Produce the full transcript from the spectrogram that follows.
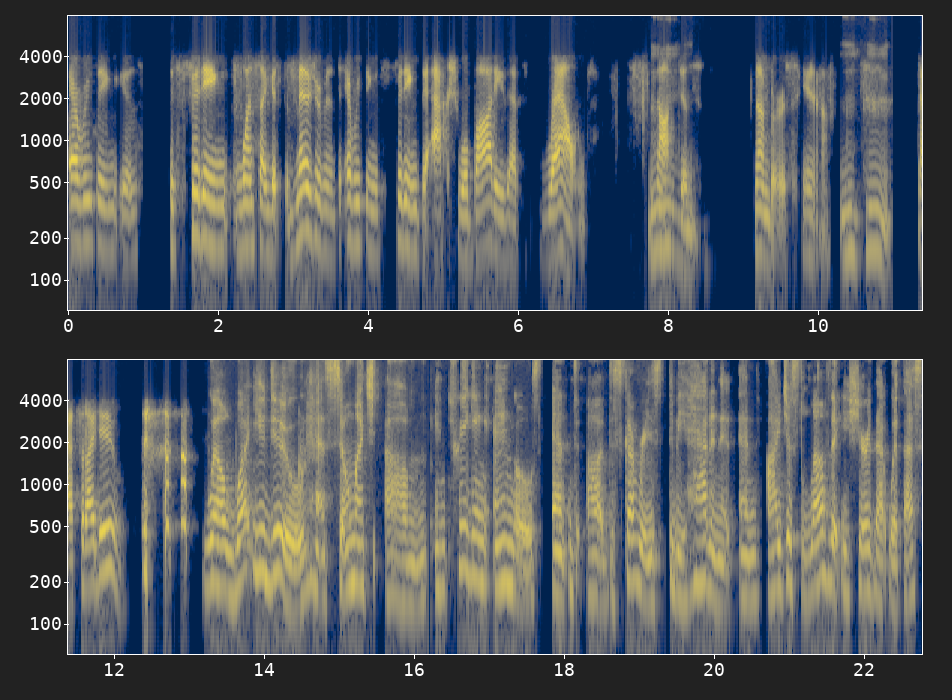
everything is is fitting once i get the measurements everything is fitting the actual body that's round, mm. not just numbers, you know. Mm-hmm. That's what I do. Well, what you do has so much um, intriguing angles and uh, discoveries to be had in it. And I just love that you shared that with us.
